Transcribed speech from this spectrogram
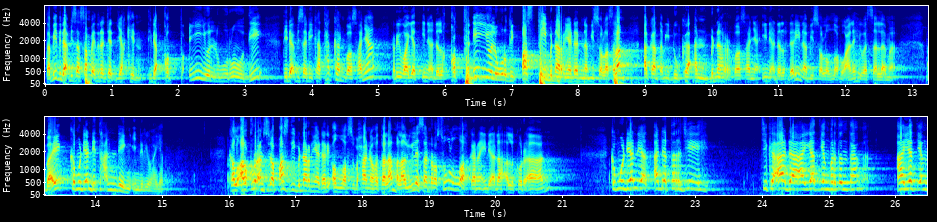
Tapi tidak bisa sampai derajat yakin. Tidak qat'iyul wurudi, tidak bisa dikatakan bahasanya riwayat ini adalah qat'iyul wurudi, pasti benarnya dari Nabi sallallahu alaihi wasallam, akan tapi dugaan benar bahasanya ini adalah dari Nabi sallallahu alaihi wasallam. Baik, kemudian ditanding ini riwayat. Kalau Al-Quran sudah pasti benarnya dari Allah subhanahu wa ta'ala melalui lisan Rasulullah karena ini adalah Al-Quran. Kemudian dia ada terjih. Jika ada ayat yang bertentangan. Ayat yang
